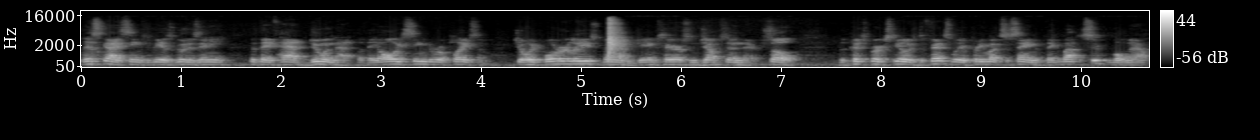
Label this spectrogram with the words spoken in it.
This guy seems to be as good as any that they've had doing that, but they always seem to replace him. Joey Porter leaves, bam, James Harrison jumps in there. So the Pittsburgh Steelers defensively are pretty much the same. And think about the Super Bowl now.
